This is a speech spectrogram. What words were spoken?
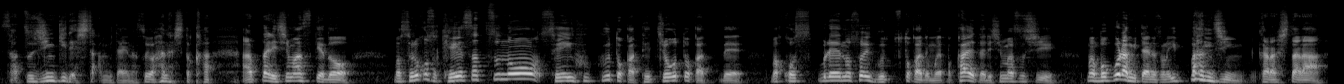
殺人鬼でしたみたいなそういう話とかあったりしますけど、まあそれこそ警察の制服とか手帳とかって、まあコスプレのそういうグッズとかでもやっぱ買えたりしますし、まあ僕らみたいなその一般人からしたら、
